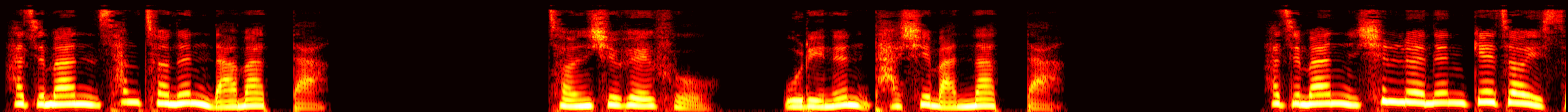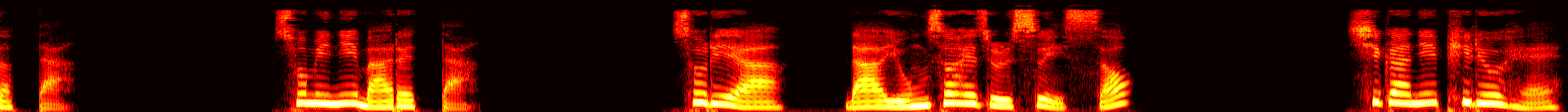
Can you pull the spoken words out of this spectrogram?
하지만 상처는 남았다. 전시회 후 우리는 다시 만났다. 하지만 신뢰는 깨져 있었다. 소민이 말했다. 소리야, 나 용서해 줄 수 있어? 시간이 필요해.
